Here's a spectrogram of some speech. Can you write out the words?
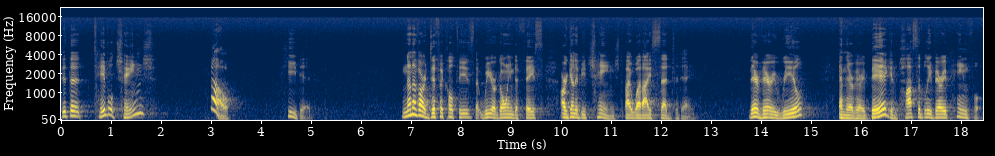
Did the table change? No, he did. None of our difficulties that we are going to face are going to be changed by what I said today. They're very real, and they're very big, and possibly very painful.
